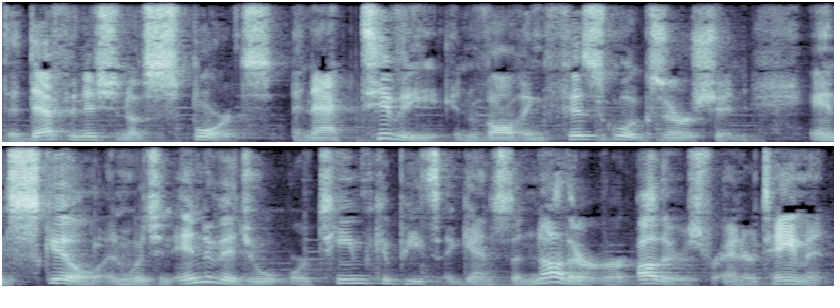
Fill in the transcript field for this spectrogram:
The definition of sports, an activity involving physical exertion and skill in which an individual or team competes against another or others for entertainment.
